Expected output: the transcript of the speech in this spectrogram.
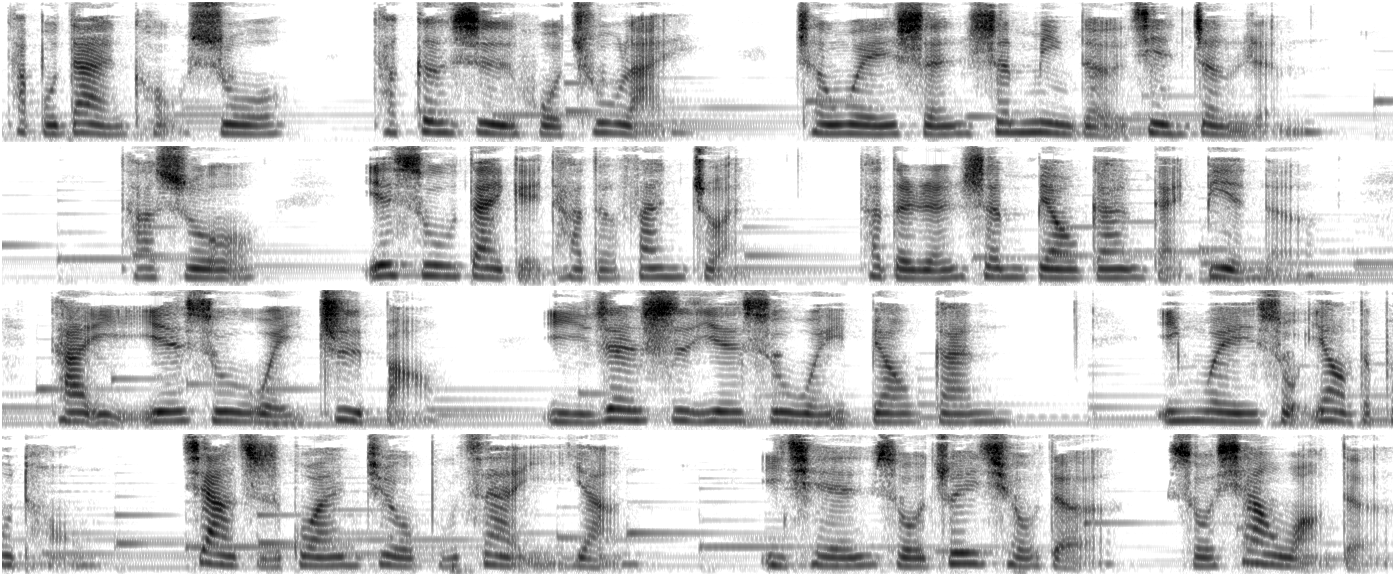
他不但口说，他更是活出来，成为神生命的见证人。他说，耶稣带给他的翻转，他的人生标杆改变了。他以耶稣为至宝，以认识耶稣为标杆，因为所要的不同，价值观就不再一样。以前所追求的、所向往的。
